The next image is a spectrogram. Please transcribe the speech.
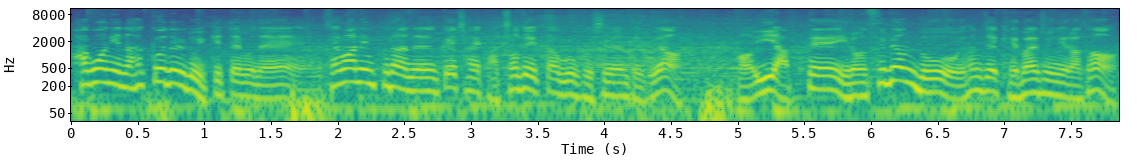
학원이나 학교들도 있기 때문에 생활 인프라는 꽤 잘 갖춰져 있다고 보시면 되고요. 어, 이 앞에 이런 수변도 현재 개발 중이라서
